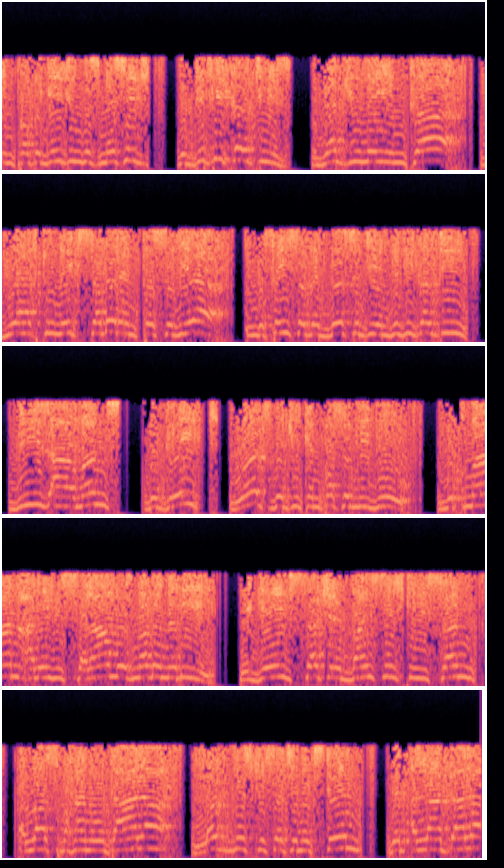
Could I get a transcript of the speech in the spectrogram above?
in propagating this message, the difficulties that you may incur, you have to make sabr and persevere in the face of adversity and difficulty. These are amongst the great works that you can possibly do. Luqman alayhi salam was not a Nabi. He gave such advices to his son. Allah subhanahu wa ta'ala loved this to such an extent that Allah ta'ala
